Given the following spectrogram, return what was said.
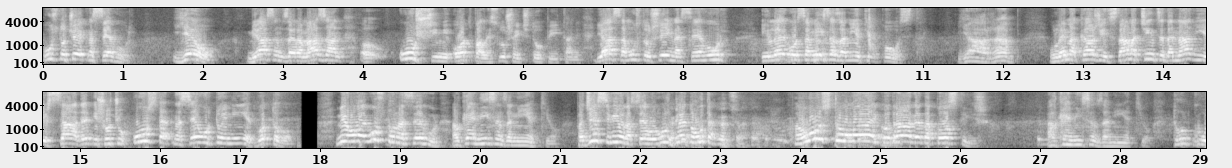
Usto čovjek na sehur. Jeo, ja sam za Ramazan, uši mi otpale slušajući to pitanje. Ja sam ustao šejh na sehur i lego sam nisam zanijetio post. Ja, rab, Ulema kaže, sama činjenica da naviješ sad, rekneš, hoću ustat na sehur, to je nijet, gotovo. Ne, ovaj ustao na sehur, ali kaj nisam zanijetio. Pa gdje si bio na sehur? Už gledao utakmicu. Pa ustao, majko, draga, da postiš. Ali kaj nisam zanijetio. Toliko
